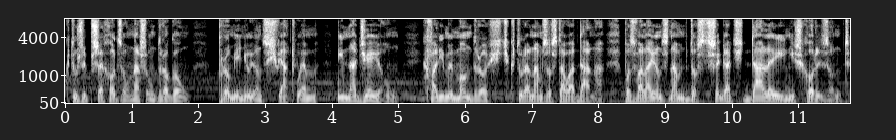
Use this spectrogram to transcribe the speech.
którzy przechodzą naszą drogą, promieniując światłem i nadzieją. Chwalimy mądrość, która nam została dana, pozwalając nam dostrzegać dalej niż horyzont.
